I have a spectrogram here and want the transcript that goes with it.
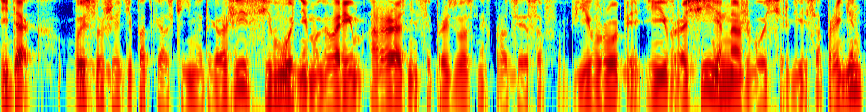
Итак, вы слушаете подкаст «Кинематографист». Сегодня мы говорим о разнице производственных процессов в Европе и в России. Наш гость Сергей Сапрыгин.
